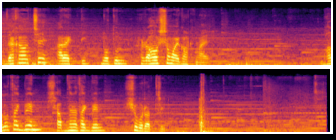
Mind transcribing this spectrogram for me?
দেখা হচ্ছে আর একটি নতুন রহস্যময় ঘটনায়। ভালো থাকবেন, সাবধানে থাকবেন। শুভরাত্রি।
